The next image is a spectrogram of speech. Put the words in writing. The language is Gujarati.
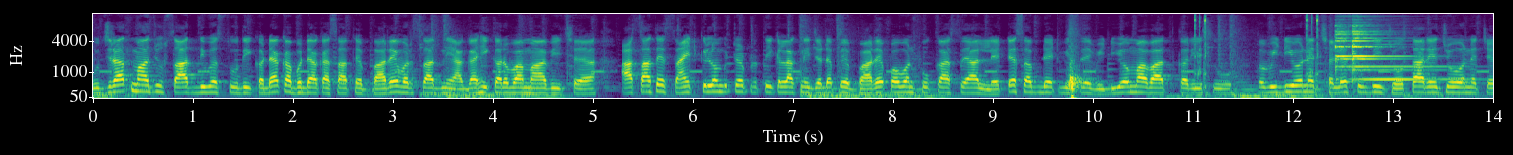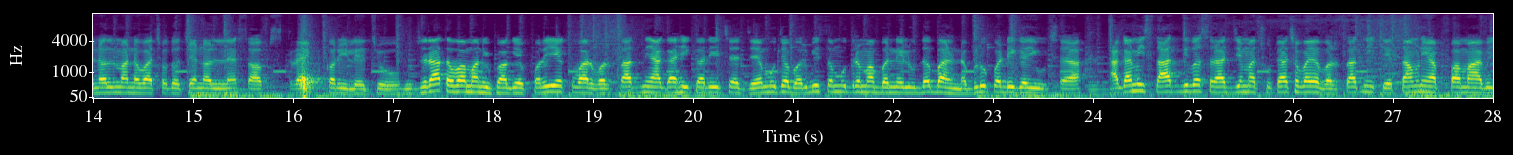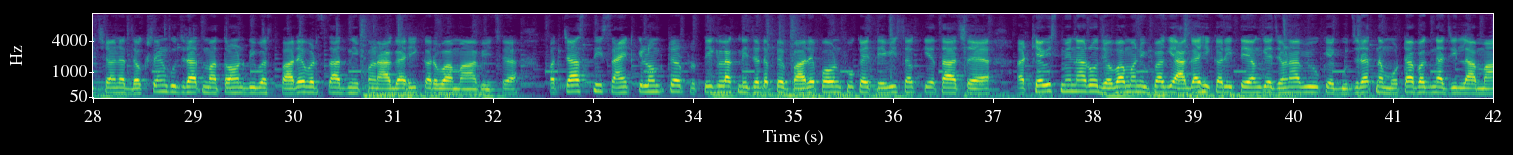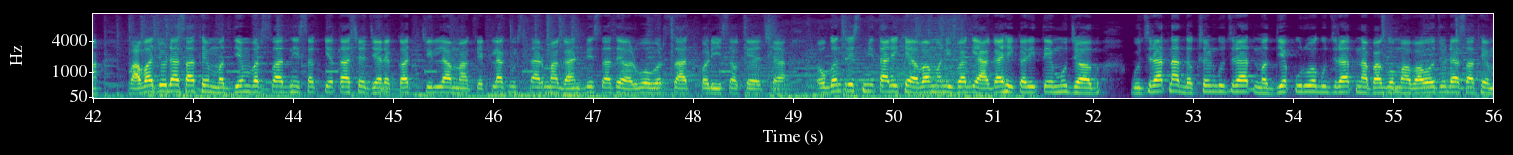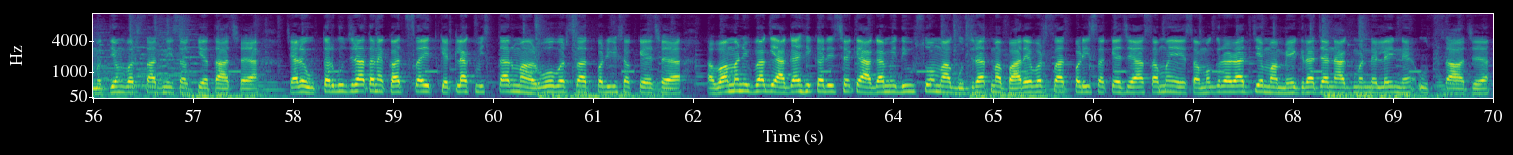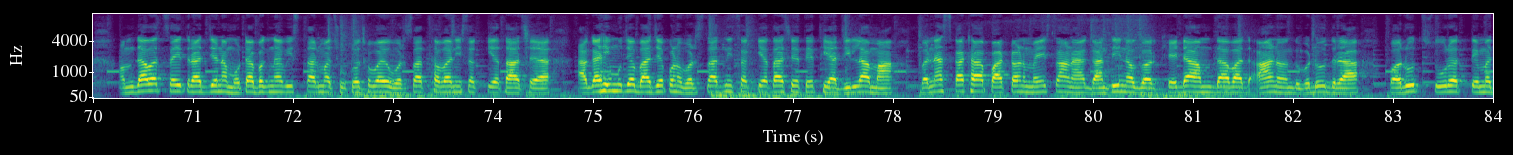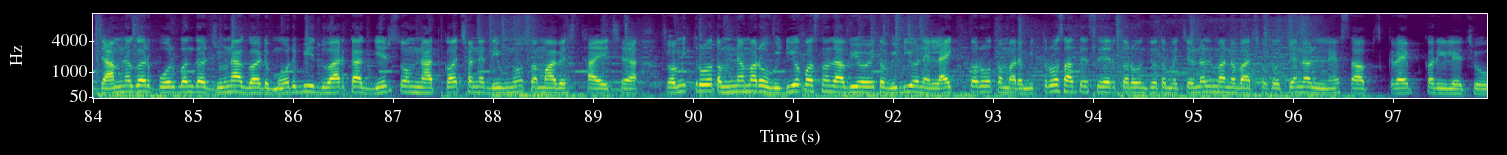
ગુજરાતમાં હજુ સાત દિવસ સુધી કડાકા ભડાકા સાથે ભારે વરસાદની આગાહી કરવામાં આવી છે. આ સાથે સાઠ કિલોમીટર પ્રતિ કલાકની ઝડપે ભારે પવન ફૂંકાશે. આ લેટેસ્ટ અપડેટ વિશે વિડીયોમાં વાત કરીશું. તો વિડીયોને છેલ્લે સુધી જોતા રહેજો અને ચેનલમાં નવા છો તો ચેનલને સબસ્ક્રાઇબ કરી લેજો. ગુજરાત હવામાન વિભાગે ફરી એકવાર વરસાદની આગાહી કરી છે. જે મુજબ અરબી સમુદ્રમાં બનેલું દબાણ નબળું પડી ગયું છે. આગામી સાત દિવસ રાજ્યમાં છૂટાછવાયા વરસાદની ચેતવણી આપવામાં આવી છે અને દક્ષિણ ગુજરાતમાં ત્રણ દિવસ ભારે વરસાદની પણ આગાહી કરવામાં આવી છે. પચાસથી સાઠ કિલોમીટર પ્રતિ કલાકની ઝડપે ભારે પવન ફૂંકાય તેવી શક્યતા છે. અઠ્યાવીસ મેના રોજ હવામાન વિભાગે આગાહી કરી તે અંગે જણાવ્યું કે ગુજરાતના મોટાભાગના જિલ્લામાં વાવાઝોડા સાથે મધ્યમ વરસાદની શક્યતા છે, જ્યારે કચ્છ જિલ્લામાં કેટલાક વિસ્તારમાં ગાંજવીજ સાથે હળવો વરસાદ પડી શકે છે. ઓગણત્રીસમી તારીખે હવામાન વિભાગે આગાહી કરી તે મુજબ ગુજરાતના દક્ષિણ ગુજરાત, મધ્ય પૂર્વ ગુજરાતના ભાગોમાં વાવાઝોડા સાથે મધ્યમ વરસાદની શક્યતા છે. જ્યારે ઉત્તર ગુજરાત અને કચ્છ સહિત કેટલાક વિસ્તારમાં હળવો વરસાદ પડી શકે છે. હવામાન વિભાગે આગાહી કરી છે કે આગામી દિવસોમાં ગુજરાતમાં ભારે વરસાદ પડી શકે છે. આ સમયે સમગ્ર રાજ્યમાં મેઘરાજાના આગમનને લઈને ઉત્સાહ છે. અમદાવાદ સહિત રાજ્યના મોટાભાગના વિસ્તારમાં છૂટોછવાયો વરસાદ થવાની શક્યતા છે. આગાહી મુજબ આજે પણ વરસાદની શક્યતા છે. તેથી આ જિલ્લામાં બનાસકાંઠા, પાટણ, મહેસાણા, ગાંધીનગર, ખેડા, અમદાવાદ, આણંદ, વડોદરા, ભરૂચ, સુરત તેમજ જામનગર, પોરબંદર, જૂનાગઢ, મોરબી, દ્વારકા, ગીર સોમનાથ, કચ્છ અને દીવનો સમાવેશ થાય છે. જો મિત્રો તમને અમારો વીડિયો પસંદ આવ્યો હોય તો વિડીયોને લાઇક કરો, તમારા મિત્રો સાથે શેર કરો જો તમે ચેનલમાં નવા છો તો ચેનલને સબસ્ક્રાઈબ કરી લેજો.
